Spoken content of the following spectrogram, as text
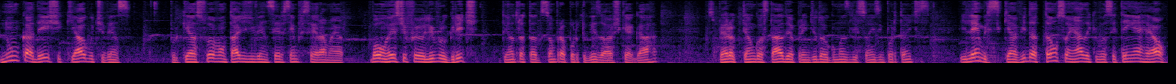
Nunca deixe que algo te vença, porque a sua vontade de vencer sempre será maior. Bom, este foi o livro Grit. Tem outra tradução para português, eu acho que é Garra. Espero que tenham gostado e aprendido algumas lições importantes. E lembre-se que a vida tão sonhada que você tem é real.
